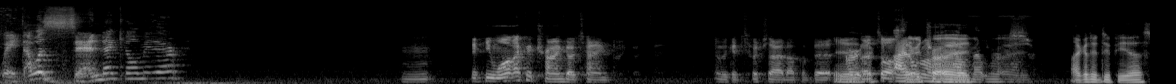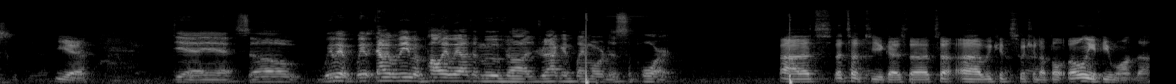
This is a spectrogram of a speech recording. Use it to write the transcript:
Wait, that was Zen that killed me there? Mm. If you want, I could try and go tank. And we could switch that up a bit. Yeah. That's all. I I don't could know try- how that works. I could do DPS. Yeah. Yeah, yeah. So we would, we, that would we would probably have to move uh, Dragonflame over to support. Uh, that's that's up to you guys though. It's uh, uh we could switch it up only if you want though.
